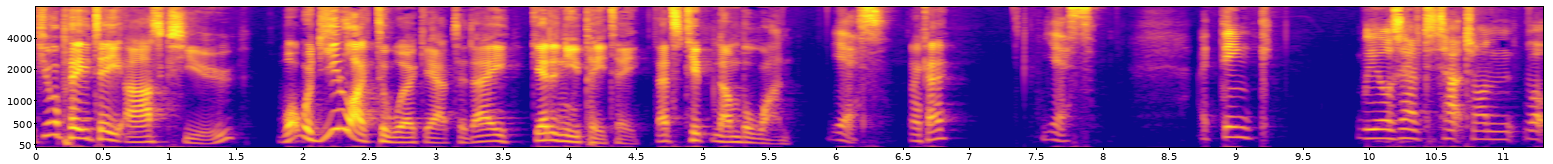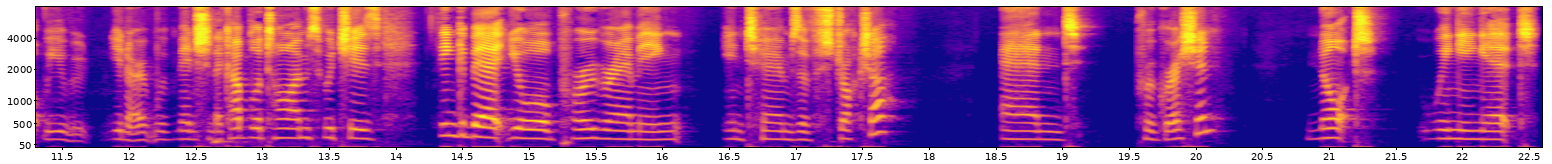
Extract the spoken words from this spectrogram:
If your PT asks you, "What would you like to work out today?" Get a new PT. That's tip number one. Yes. Okay. Yes. I think we also have to touch on what we, you know, we've mentioned a couple of times, which is think about your programming in terms of structure and progression, not winging it.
